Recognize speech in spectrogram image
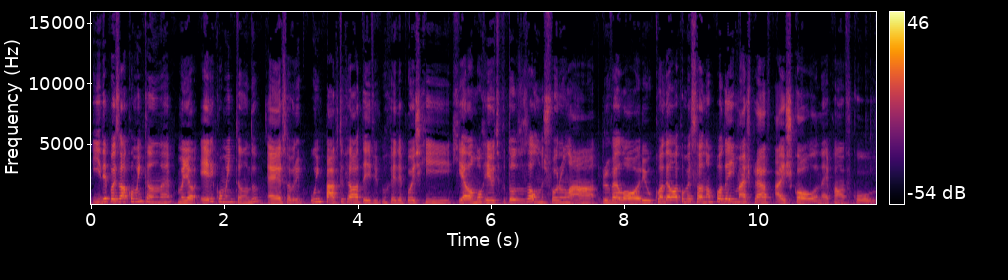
E depois ela comentando, né? Melhor, ele comentando é, sobre o impacto que ela teve, porque depois que, que ela morreu, tipo, todos os alunos foram lá pro velório. Quando ela começou a não poder ir mais pra a escola, né? Porque ela ficou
